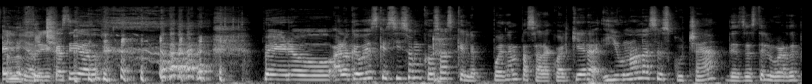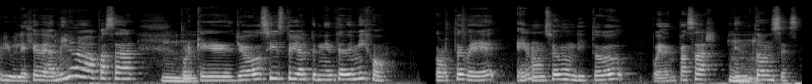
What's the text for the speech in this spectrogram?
El la niño sigue castigado. Pero a lo que voy es que sí son cosas que le pueden pasar a cualquiera y uno las escucha desde este lugar de privilegio de a mí no me va a pasar porque yo sí estoy al pendiente de mi hijo. Corte B, en un segundito pueden pasar. Entonces,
